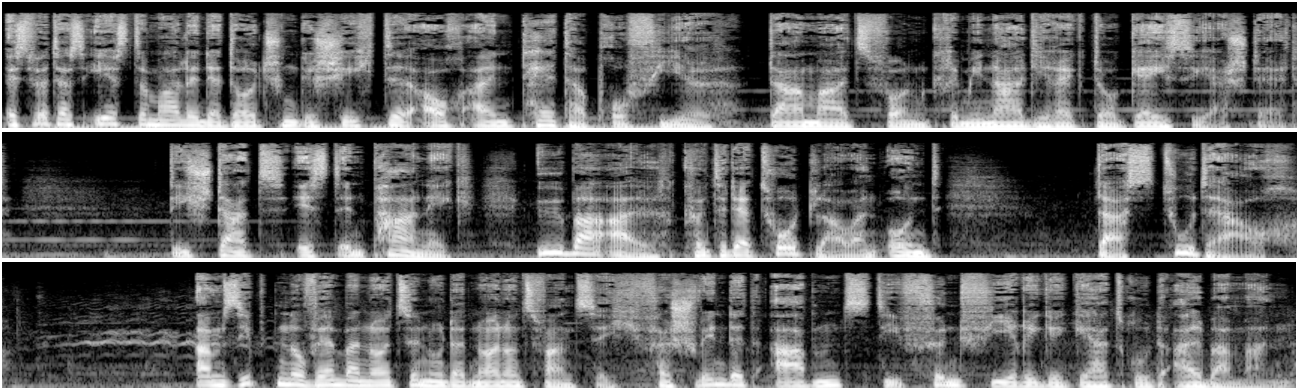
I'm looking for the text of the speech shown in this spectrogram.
Es wird das erste Mal in der deutschen Geschichte auch ein Täterprofil, damals von Kriminaldirektor Gacy erstellt. Die Stadt ist in Panik. Überall könnte der Tod lauern und das tut er auch. Am 7. November 1929 verschwindet abends die fünfjährige Gertrud Albermann.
